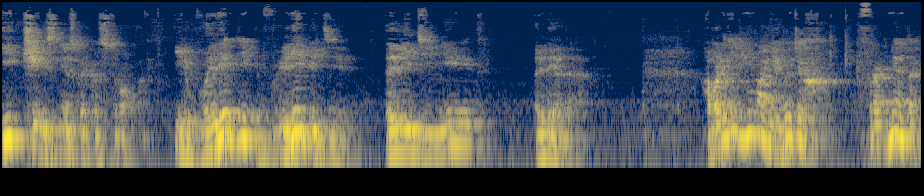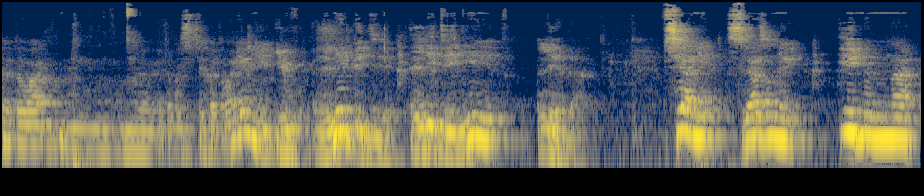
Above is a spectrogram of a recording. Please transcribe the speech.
И через несколько строк. И в, леди, в лебеде леденеет леда. Обратите внимание, в этих фрагментах этого, этого стихотворения и в лебеде леденеет леда. Все они связаны именно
